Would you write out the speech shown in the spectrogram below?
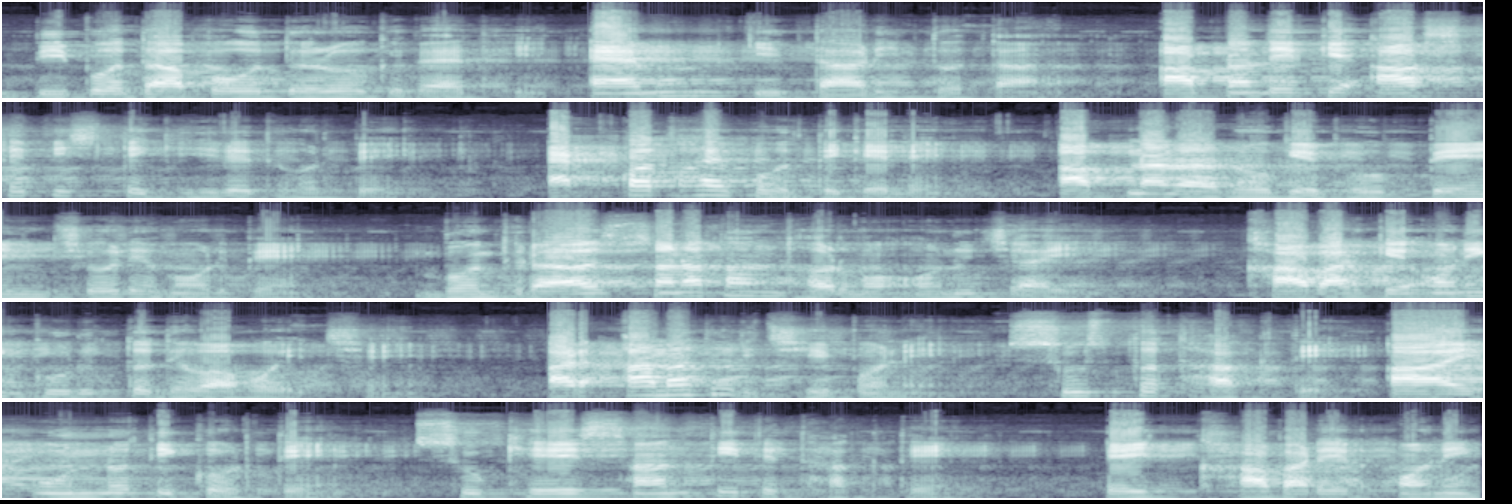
বিপদ আপদ রোগ ব্যাধি এমনকি দারিদ্রতা? আপনাদেরকে আষ্টে পিষ্টে ঘিরে ধরবে। এক কথায় বলতে গেলে, আপনারা রোগে ভুগবেন, জ্বলে মরবেন। বন্ধুরা, সনাতন ধর্ম অনুযায়ী খাবারকে অনেক গুরুত্ব দেওয়া হয়েছে। আর আমাদের জীবনে সুস্থ থাকতে, আয় উন্নতি করতে, সুখে শান্তিতে থাকতে এই খাবারের অনেক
